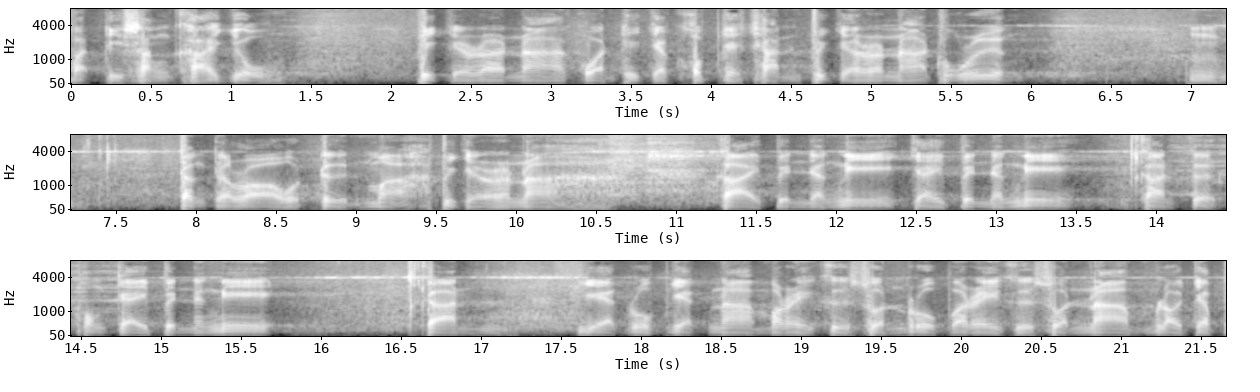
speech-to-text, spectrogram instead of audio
ปฏิสังขายโยพิจารณาก่อนที่จะคบจะฉัน พิจารณาทุกเรื่องอตั้งแต่เราตื่นมาพิจารณากายเป็นอย่างนี้ใจเป็นอย่างนี้ การเกิดของใจเป็นอย่างนี้ การแยกรูปแยกนามอะไรคือส่วนรูปอะไรคือส่วนนาม เราจะไป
